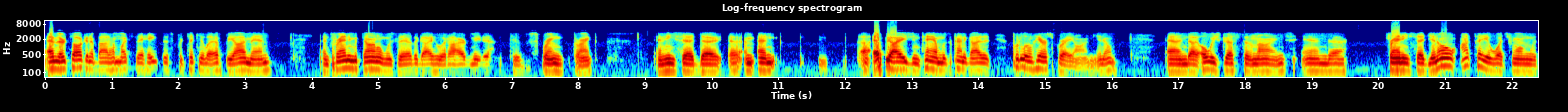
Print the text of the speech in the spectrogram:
and they're talking about how much they hate this particular FBI man. And Franny McDonald was there, the guy who had hired me to to spring Frank. And he said, uh, and, and uh, FBI agent Tam was the kind of guy that put a little hairspray on, you know, and uh, always dressed to the nines. And uh, Franny said, you know, I'll tell you what's wrong with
